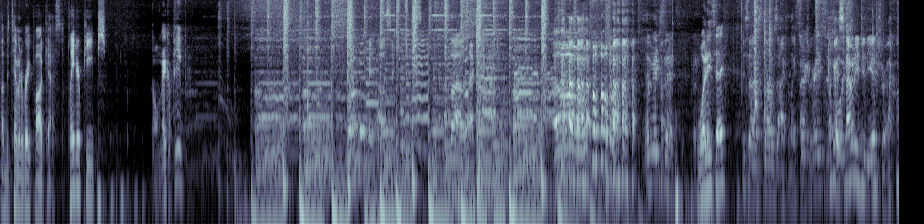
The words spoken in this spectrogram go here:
of the Ten Minute Break podcast. Later, Peeps. Don't make a peep. Actually. That makes sense. What did he say? He said I was acting like Patrick. Okay, so now we need to do the intro.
